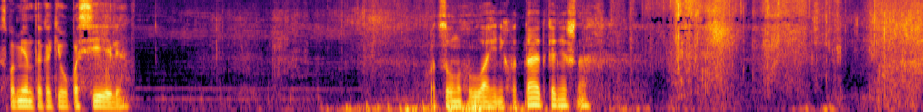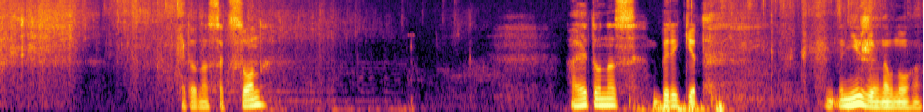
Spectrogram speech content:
с момента, как его посеяли. Подсолнуху влаги не хватает, конечно. Это у нас саксон. А это у нас берекет. Ниже намного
